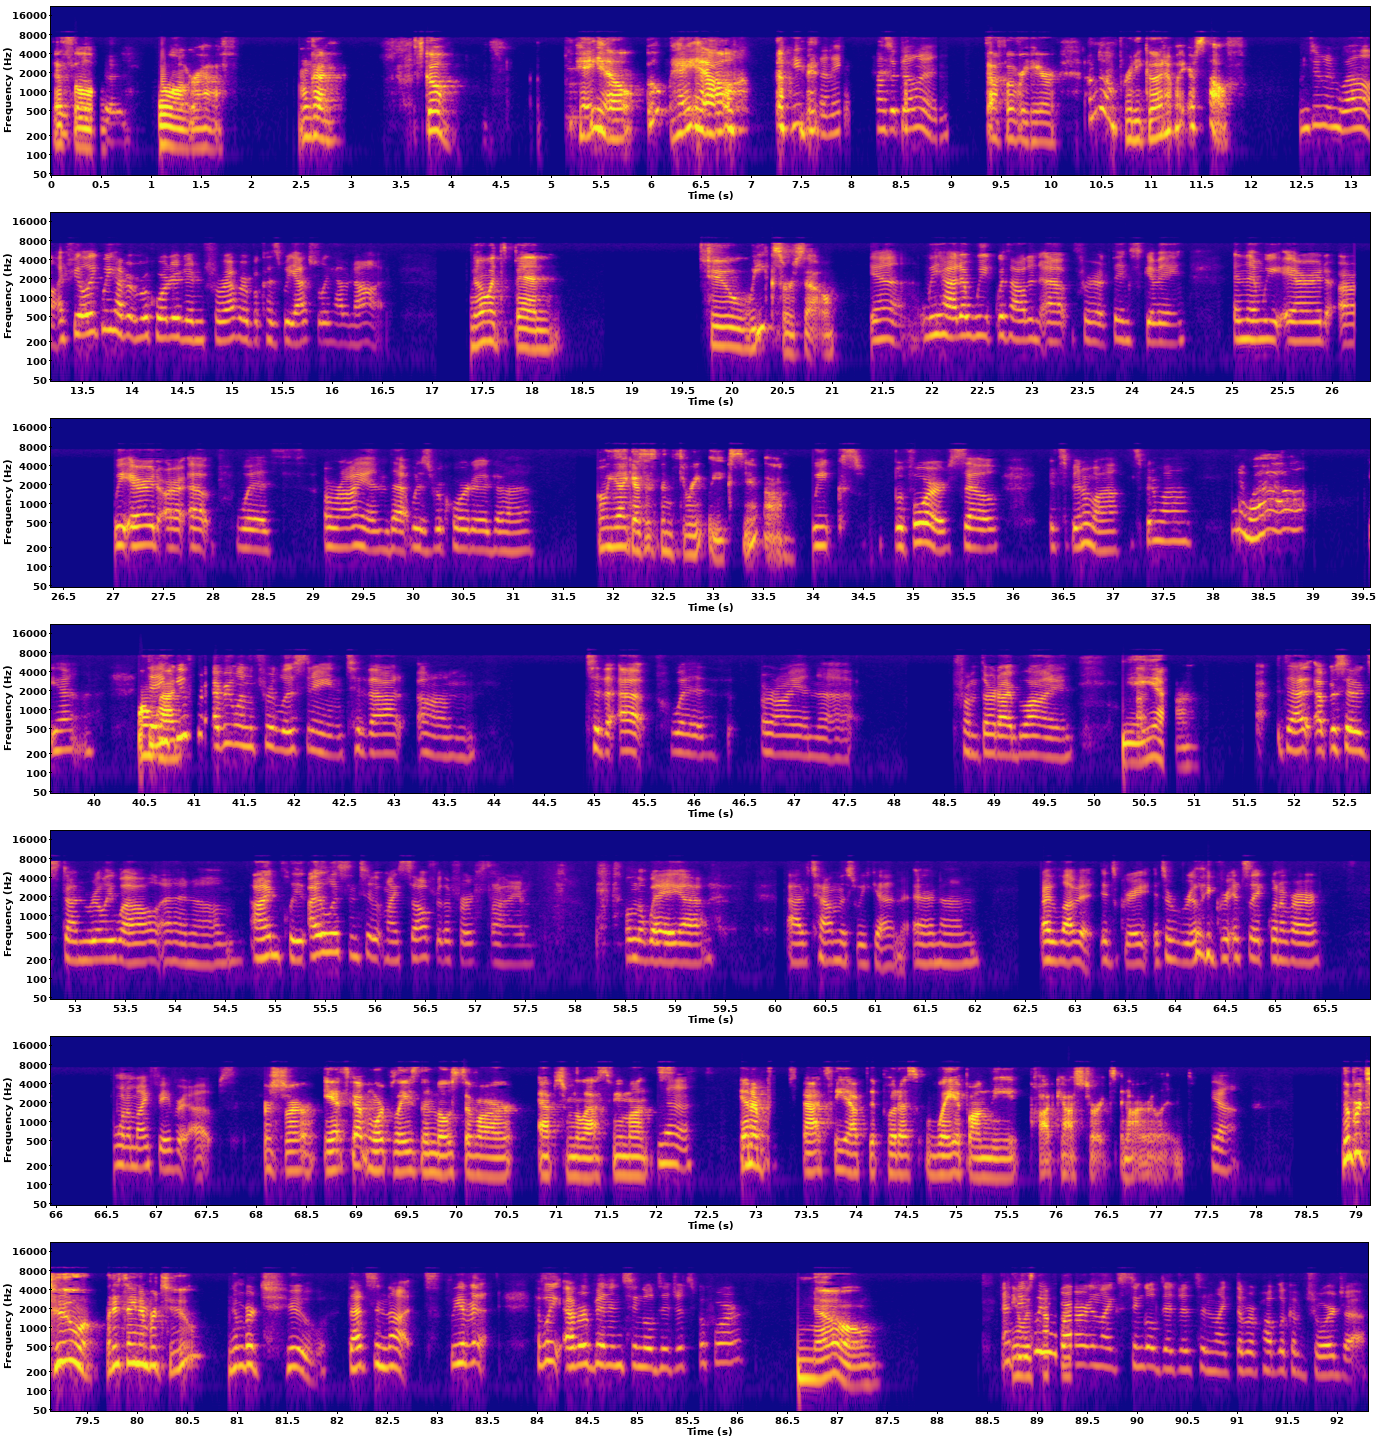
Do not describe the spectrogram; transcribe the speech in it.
That's the, long, the longer half. Okay. Let's go. Hey, Hill. Oh, hey, Hill. Hey, Sunny. How's it going? Stuff over here. I'm doing pretty good. How about yourself? I'm doing well. I feel like we haven't recorded in forever because we actually have not. No, it's been two weeks or so. Yeah, we had a week without an app for Thanksgiving, and then we aired our we aired our app with Orion that was recorded uh, Oh, yeah, I guess it's been three weeks. Yeah. weeks before. So it's been a while. It's been a while. Been a while. Yeah. Well, Thank glad- you for everyone for listening to that um to the app with Orion uh, from Third Eye Blind. Yeah. That episode's done really well and um I'm pleased. I listened to it myself for the first time on the way uh out of town this weekend and um I love it. It's great. It's a really great it's like one of our one of my favorite apps. For sure. Yeah, it's got more plays than most of our apps from the last few months. Yeah. And I'm, that's the app that put us way up on the podcast charts in Ireland. Yeah. Number two. What did it say? Number two? Number two. That's nuts. We haven't have we ever been in single digits before? No. I think we number- were in like single digits in like the Republic of Georgia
